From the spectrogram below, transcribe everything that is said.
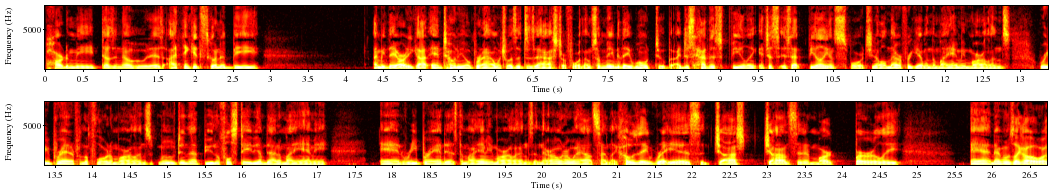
part of me doesn't know who it is. I think it's going to be. I mean, they already got Antonio Brown, which was a disaster for them, so maybe they won't do. But I just have this feeling. It just is that feeling in sports. You know, I'll never forget when the Miami Marlins rebranded from the Florida Marlins, moved in that beautiful stadium down in Miami, and rebranded as the Miami Marlins. And their owner went out and signed like Jose Reyes and Josh Johnson and Mark Buehrle. and everyone was like, "Oh,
